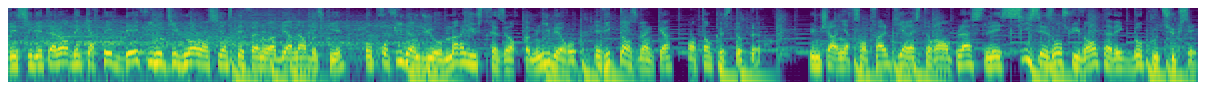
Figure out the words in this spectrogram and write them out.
décidait alors d'écarter définitivement l'ancien stéphanois Bernard Bosquier au profit d'un duo Marius Trésor comme libéraux et Victor Zvinka en tant que stopper. Une charnière centrale qui restera en place les six saisons suivantes avec beaucoup de succès.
